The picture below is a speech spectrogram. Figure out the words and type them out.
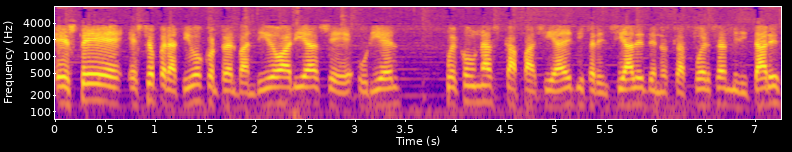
este, este operativo contra el bandido Arias eh, Uriel fue con unas capacidades diferenciales de nuestras fuerzas militares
